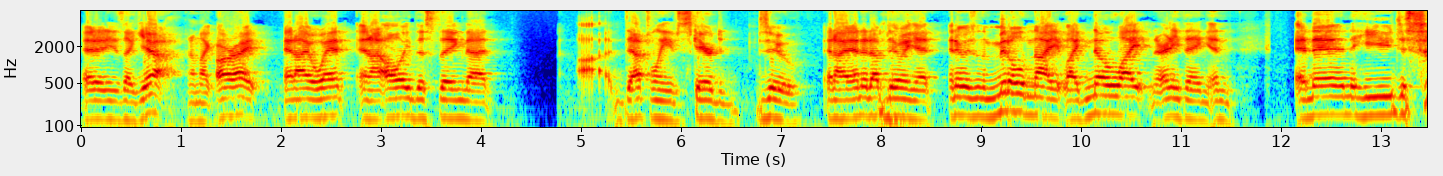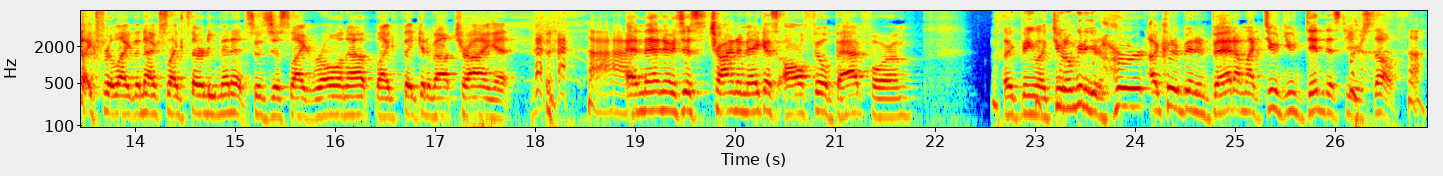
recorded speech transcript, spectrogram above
And he's like, "Yeah." And I'm like, "All right." And I went and I ollied this thing that uh, definitely scared to do, and I ended up doing it. And it was in the middle of night, like no light or anything, and and then he just like for like the next like 30 minutes was just like rolling up, like thinking about trying it, and then it was just trying to make us all feel bad for him. Like being like, dude, I'm gonna get hurt. I could have been in bed. I'm like, dude, you did this to yourself.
